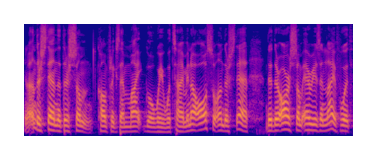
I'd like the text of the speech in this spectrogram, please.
And I understand that there's some conflicts that might go away with time. And I also understand that there are some areas in life with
